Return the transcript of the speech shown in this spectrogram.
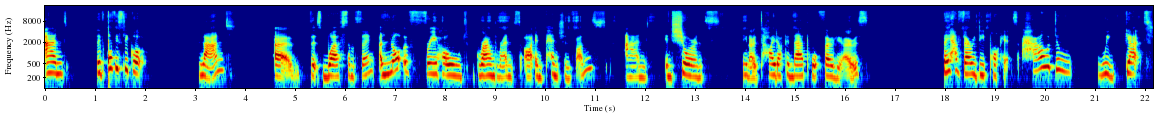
And they've obviously got land um, that's worth something. A lot of freehold ground rents are in pension funds and insurance, you know, tied up in their portfolios. They have very deep pockets. How do we get?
